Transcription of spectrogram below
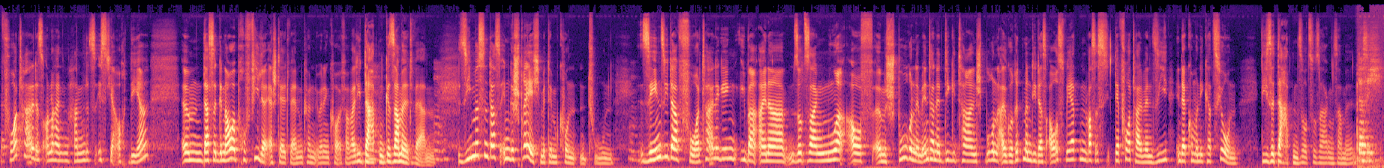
Der Vorteil des Onlinehandels ist ja auch der, ähm, dass genaue Profile erstellt werden können über den Käufer, weil die Daten mhm. gesammelt werden. Mhm. Sie müssen das im Gespräch mit dem Kunden tun. Sehen Sie da Vorteile gegenüber einer sozusagen nur auf ähm, Spuren im Internet, digitalen Spuren, Algorithmen, die das auswerten? Was ist der Vorteil, wenn Sie in der Kommunikation diese Daten sozusagen sammeln? Dass ich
